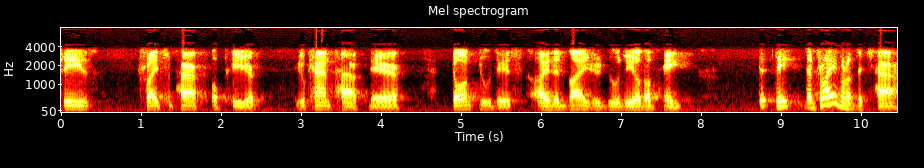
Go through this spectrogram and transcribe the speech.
please try to park up here you can't park there. Don't do this. I'd advise you do the other thing. The, the, the driver of the car,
